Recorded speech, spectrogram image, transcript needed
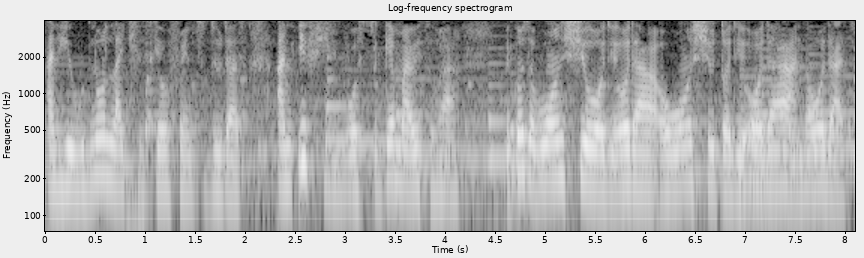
and he would not like his girlfriend to do that. And if he was to get married to her, because of one show or the other, or one shoot or the other, and all that,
